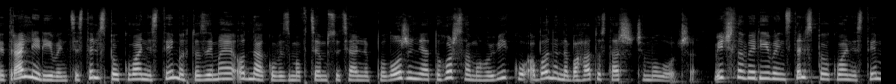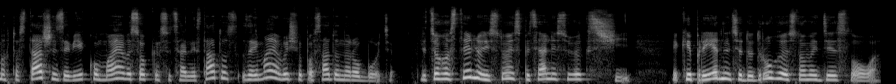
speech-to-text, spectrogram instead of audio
Нейтральний рівень це стиль спілкування з тими, хто займає однакове з мовцем соціальне положення того ж самого віку або не набагато старше чи молодше. Вічливий рівень стиль спілкування з тими, хто старший за віком, має високий соціальний статус, займає вищу посаду на роботі. Для цього стилю існує спеціальний суфікс «ші», який приєднується до другої основи дієслова.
